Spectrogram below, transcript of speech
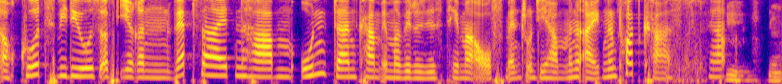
auch Kurzvideos auf ihren Webseiten haben und dann kam immer wieder das Thema auf, Mensch, und die haben einen eigenen Podcast. Ja. Mhm, ja.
